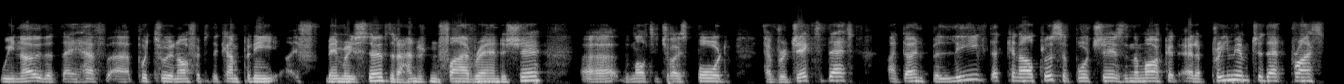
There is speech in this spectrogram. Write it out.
We know that they have uh, put through an offer to the company, if memory serves, at 105 Rand a share. Uh, the multi choice board have rejected that. I don't believe that Canal Plus have bought shares in the market at a premium to that price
